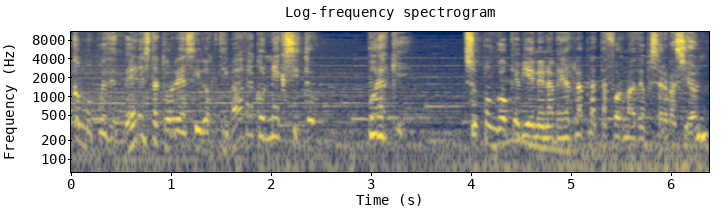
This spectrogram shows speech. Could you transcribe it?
Como pueden ver, esta torre ha sido activada con éxito. Por aquí. Supongo que vienen a ver la plataforma de observación.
